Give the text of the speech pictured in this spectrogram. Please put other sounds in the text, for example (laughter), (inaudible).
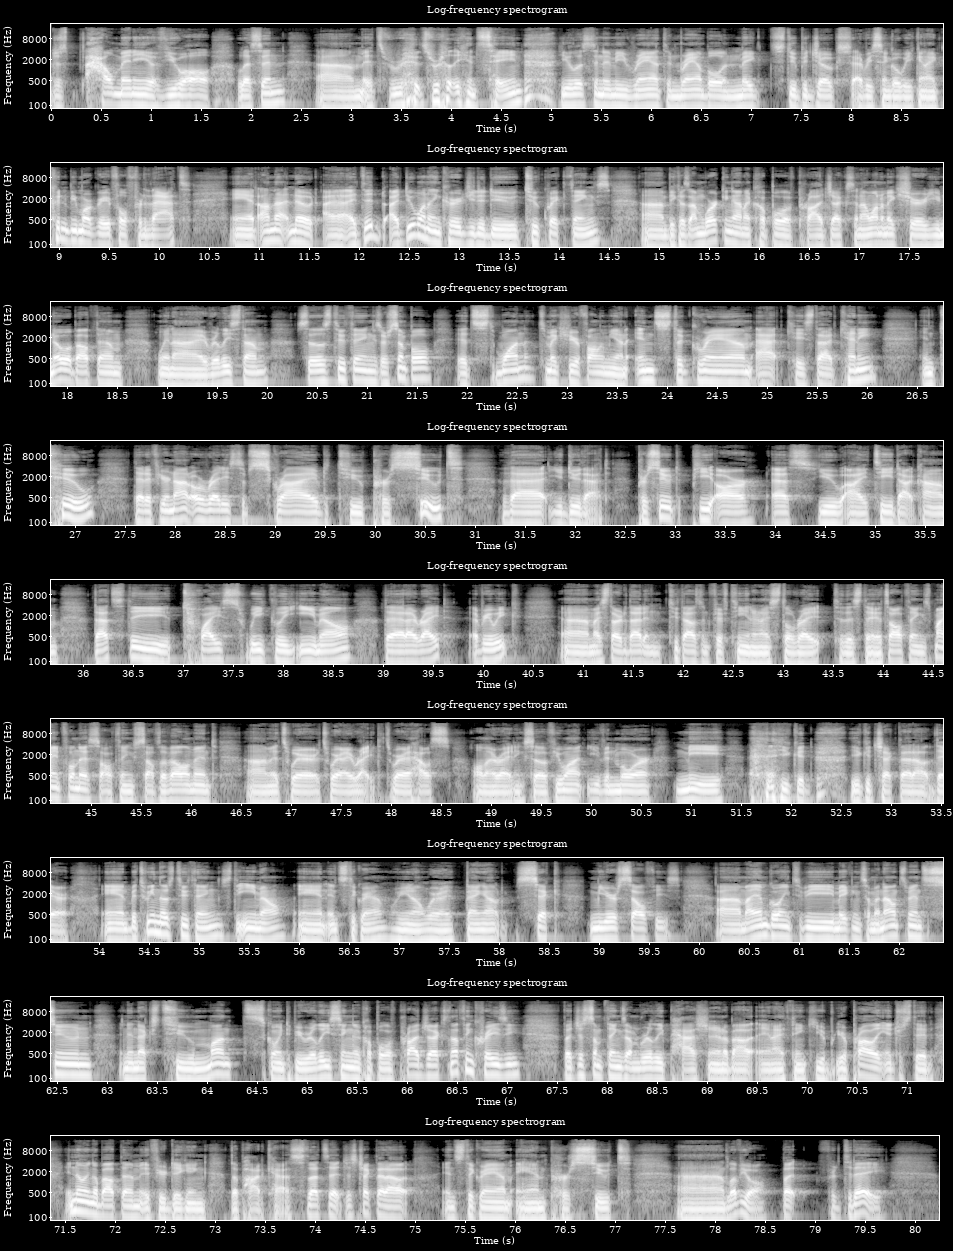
just how many of you all listen. Um, it's (laughs) it's really insane. You listen to me rant and ramble and make stupid jokes every single week, and I couldn't be more grateful for that. And on that note, I, I did I do want to encourage you to do two quick things um, because I'm working on a couple of projects, and I want to make sure you know about them when I release them. So those two things are simple. It's one to make sure you're following me on Instagram at case.kenny. And two, that if you're not already subscribed to Prsuit, that you do that. Prsuit, P R S U I T dot com. That's the twice weekly email that I write every week. Um, I started that in 2015, and I still write to this day. It's all things mindfulness, all things self development. Um, it's where it's where I write. It's where I house all my writing. So if you want even more me, (laughs) you could you could check that out there. And between those two things, the email and Instagram, you know, where I bang out sick mirror selfies, um, I am going to be making some announcements soon in the next two months. Going to be releasing a couple of projects, nothing crazy, but just some things I'm really passionate about, and I think you, you're probably interested in knowing about them if you're digging the podcast. So that's it. Just check that out, Instagram and Prsuit. Uh, love you all. But for today,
